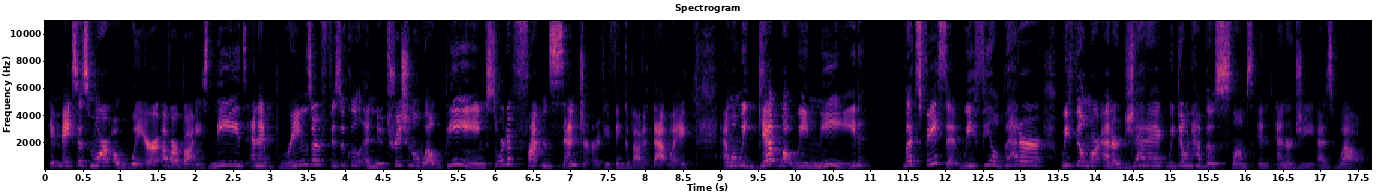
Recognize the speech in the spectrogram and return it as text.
it makes us more aware of our body's needs and it brings our physical and nutritional well being sort of front and center, if you think about it that way. And when we get what we need, let's face it, we feel better, we feel more energetic, we don't have those slumps in energy as well.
